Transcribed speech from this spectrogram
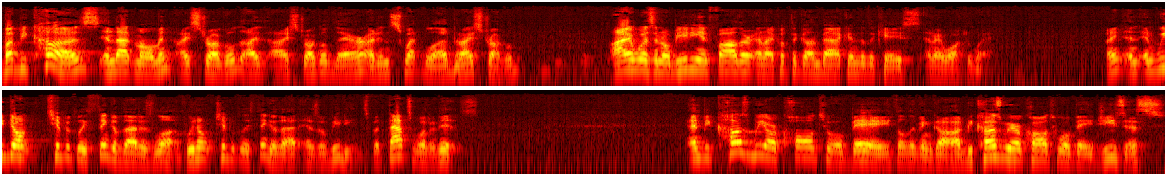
But because in that moment I struggled, I, I, struggled there. I didn't sweat blood, but I struggled. I was an obedient father, and I put the gun back into the case and I walked away. Right? And, and we don't typically think of that as love. We don't typically think of that as obedience, but that's what it is. And because we are called to obey the living God, because we are called to obey Jesus,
